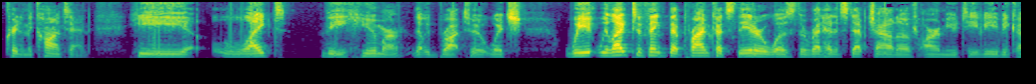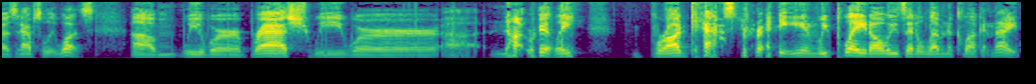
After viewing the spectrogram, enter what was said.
creating the content. He liked the humor that we brought to it, which we we like to think that Prime Cuts Theater was the redheaded stepchild of RMU TV because it absolutely was. Um, we were brash. We were uh, not really broadcast ready, and we played always at eleven o'clock at night.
